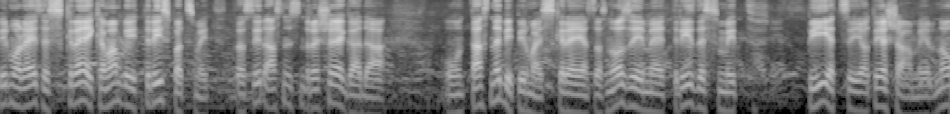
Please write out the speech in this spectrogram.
Pirmo reizi es skrēju, ka man bija 13, tas ir 83. gadā. Un tas nebija pirmais skrējiens, tas nozīmē 30 pieci jau tiešām ir. Nu,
